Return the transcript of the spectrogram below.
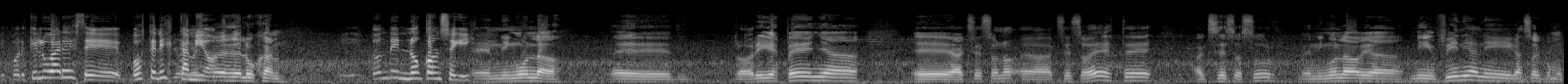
¿Y por qué lugares eh, vos tenés Yo camión? vengo desde Luján. ¿Y dónde no conseguiste? En ningún lado. Eh, Rodríguez Peña, eh, acceso, no, acceso este, acceso sur. En ningún lado había ni Infinia ni gasoil común.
